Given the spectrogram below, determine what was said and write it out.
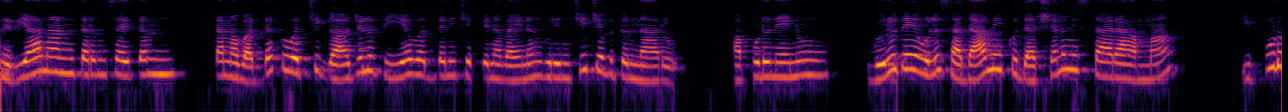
నిర్యాణానంతరం సైతం తమ వద్దకు వచ్చి గాజులు తీయవద్దని చెప్పిన వైనం గురించి చెబుతున్నారు. అప్పుడు నేను గురుదేవులు సదా మీకు దర్శనమిస్తారా అమ్మా? ఇప్పుడు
